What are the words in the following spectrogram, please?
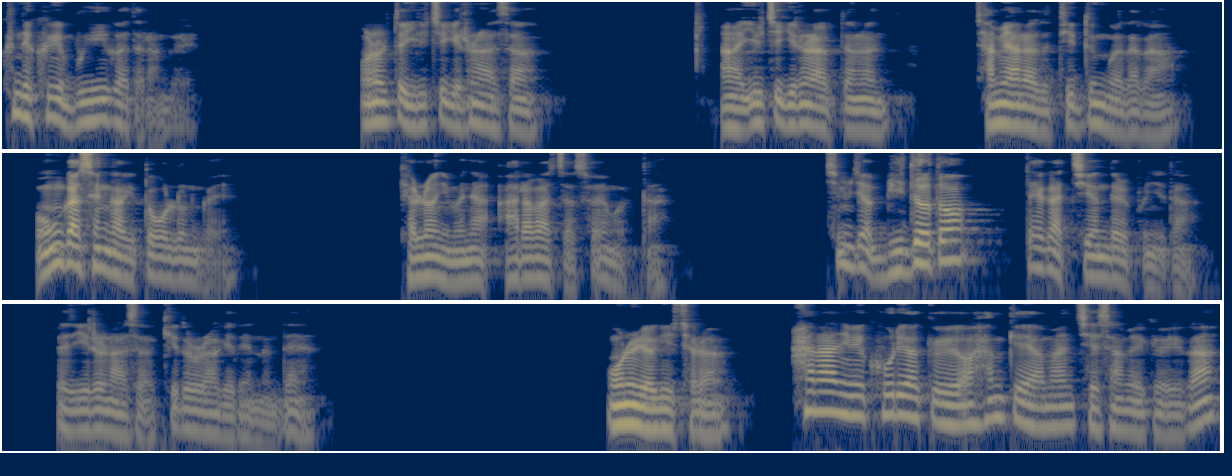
근데 그게 무의가더란 거예요. 오늘 또 일찍 일어나서, 아, 일찍 일어날 때는 잠이 안 와도 뒤뚱거다가 온갖 생각이 떠오르는 거예요. 결론이 뭐냐? 알아봤자 소용없다. 심지어 믿어도 때가 지연될 뿐이다. 그래서 일어나서 기도를 하게 됐는데, 오늘 여기처럼 하나님이 코리아 교회와 함께야만 제3의 교회가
